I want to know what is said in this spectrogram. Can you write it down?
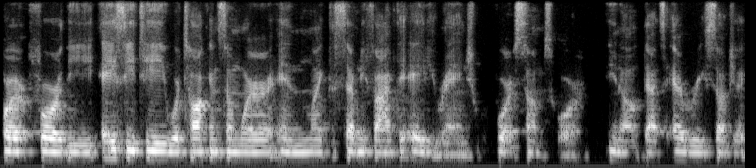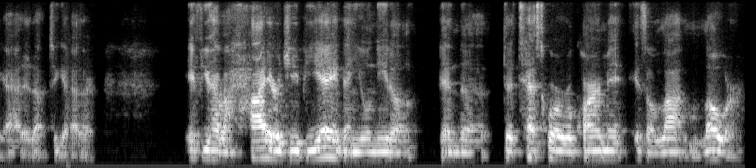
For for the ACT, we're talking somewhere in like the 75 to 80 range for a sum score you know, that's every subject added up together. If you have a higher GPA, then you'll need a, then the, the test score requirement is a lot lower.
